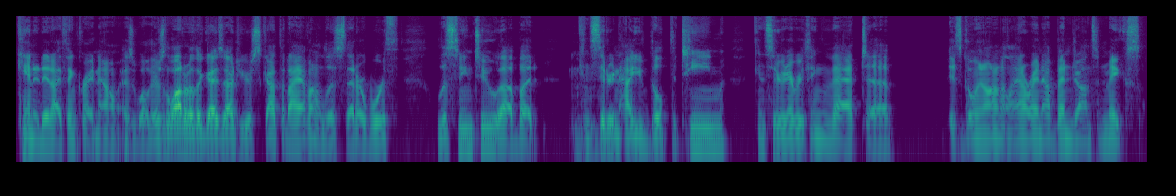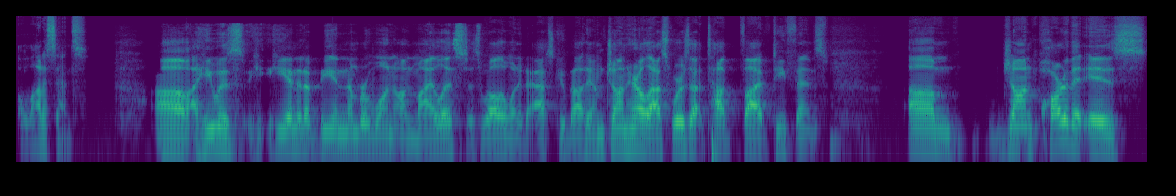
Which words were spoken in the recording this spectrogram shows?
candidate, I think, right now as well. There's a lot of other guys out here, Scott, that I have on a list that are worth listening to, uh, but Mhm. considering how you've built the team, considering everything that uh, is going on in Atlanta right now, Ben Johnson makes a lot of sense. Uh, he was he, ended up being number one on my list as well. I wanted to ask you about him. John Harrell asked, "Where's that top five defense?" Um, John, part of it is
